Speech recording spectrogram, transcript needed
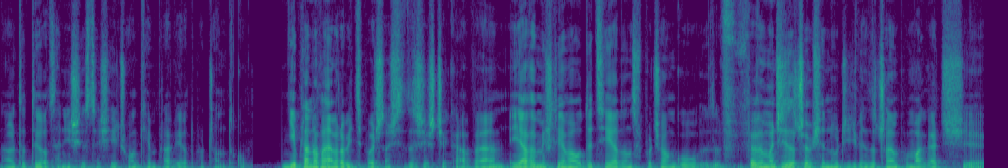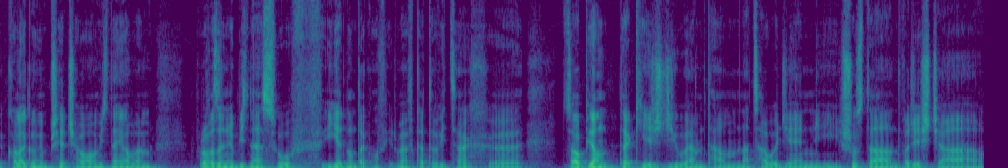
ale to ty ocenisz, jesteś jej członkiem prawie od początku. Nie planowałem robić społeczności, to też jest ciekawe. Ja wymyśliłem audycję jadąc w pociągu. W pewnym momencie zacząłem się nudzić, więc zacząłem pomagać e, kolegom i przyjaciołom i znajomym w prowadzeniu biznesów i jedną taką firmę w Katowicach. e, Co piątek jeździłem tam na cały dzień i 6.20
